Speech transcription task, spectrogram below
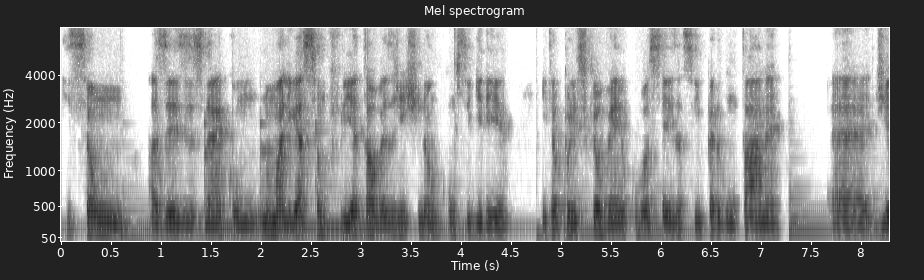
que são, às vezes, né? Com, numa ligação fria, talvez a gente não conseguiria. Então, por isso que eu venho com vocês, assim, perguntar, né? É, de,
